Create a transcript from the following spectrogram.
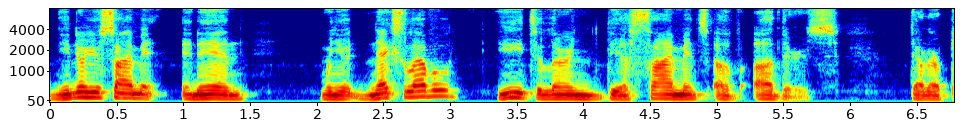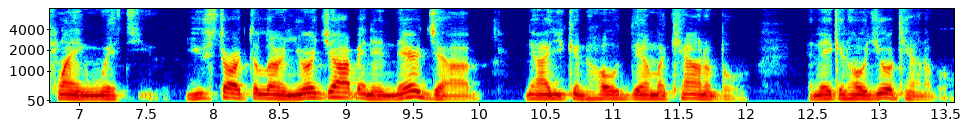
You know your assignment, and then when you're next level, you need to learn the assignments of others that are playing with you. You start to learn your job and in their job, now you can hold them accountable and they can hold you accountable.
